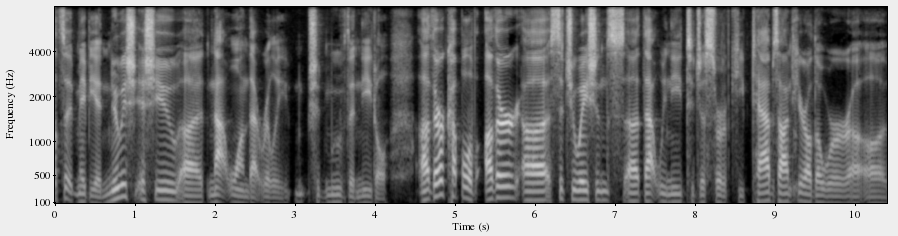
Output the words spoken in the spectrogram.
it's maybe a newish issue, uh, not one that really should move the needle. Uh, there are a couple of other uh, situations uh, that we need to just sort of keep tabs on here, although we're uh,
